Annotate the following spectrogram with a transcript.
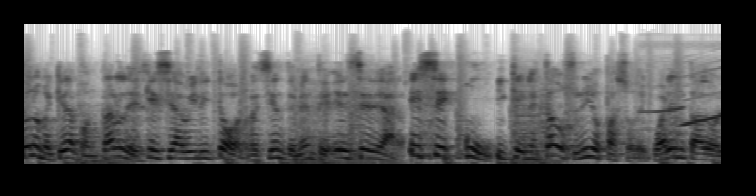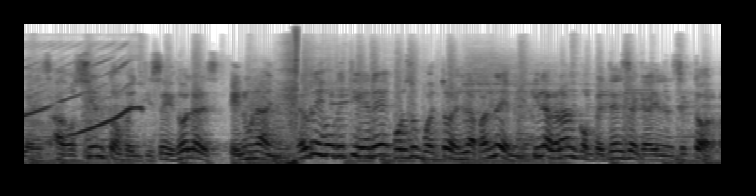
solo me queda contarles que se habilitó recientemente el CDR SQ y que en Estados Unidos pasó de 40 dólares a 226 dólares en un año. El riesgo que tiene, por supuesto, es la pandemia y la gran competencia que hay en el sector.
